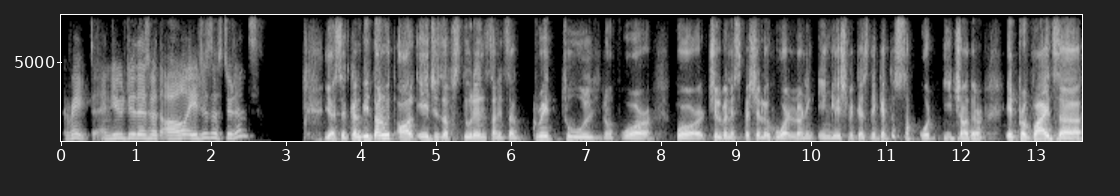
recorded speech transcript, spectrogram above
Great. And you do this with all ages of students? Yes, it can be done with all ages of students, and it's a great tool, you know, for for children, especially who are learning English, because they get to support each other. It provides a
